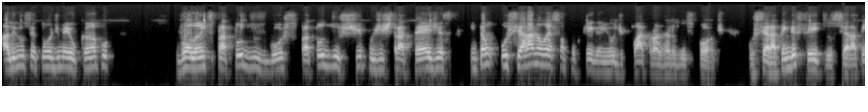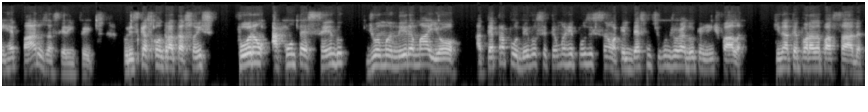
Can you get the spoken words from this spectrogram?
ali no setor de meio campo volantes para todos os gostos, para todos os tipos de estratégias. Então, o Ceará não é só porque ganhou de 4 a 0 do esporte. O Ceará tem defeitos, o Ceará tem reparos a serem feitos. Por isso que as contratações foram acontecendo de uma maneira maior, até para poder você ter uma reposição, aquele 12 jogador que a gente fala, que na temporada passada,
